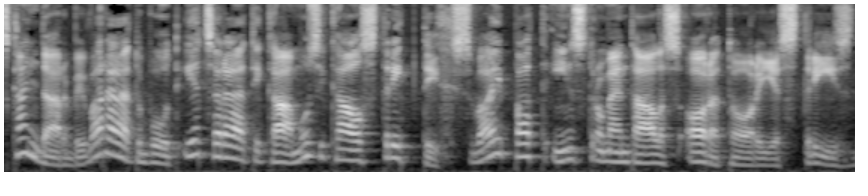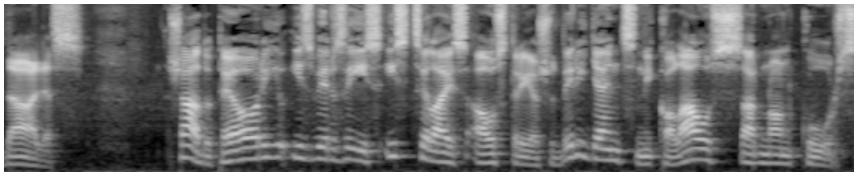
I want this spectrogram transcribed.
skaņdarbi varētu būt iecerēti kā muzikāls triptiks vai pat instrumentālas oratorijas trīs daļas. Šādu teoriju izvirzījis izcilais austriešu diriģents Nikolaus Sarnonkūrs,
